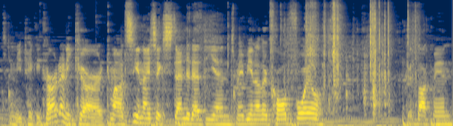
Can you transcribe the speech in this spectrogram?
It's gonna be pick a card, any card. Come on, see a nice extended at the end. Maybe another cold foil. Good luck, man.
